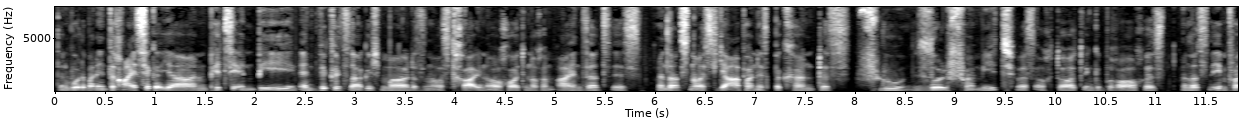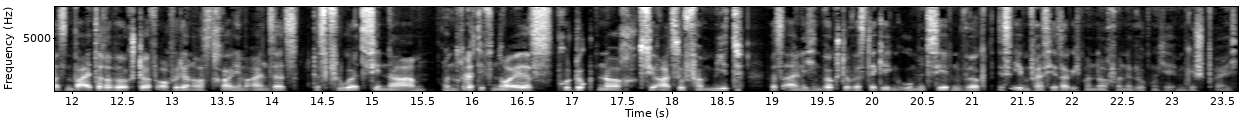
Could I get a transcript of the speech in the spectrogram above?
Dann wurde man in den 30er Jahren PCNB entwickelt, sage ich mal, das in Australien auch heute noch im Einsatz ist. Ansonsten aus Japan ist bekannt das Flusulfamid, was auch dort in Gebrauch ist. Ansonsten ebenfalls ein weiterer Wirkstoff, auch wieder in Australien im Einsatz, das Fluacinam und ein relativ neues Produkt noch, Cyazofamid, was eigentlich ein Wirkstoff ist, der gegen Omyceten wirkt, ist ebenfalls hier, sage ich mal, noch von der Wirkung hier im Gespräch.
